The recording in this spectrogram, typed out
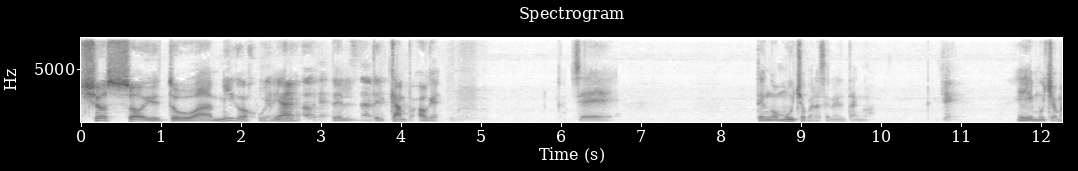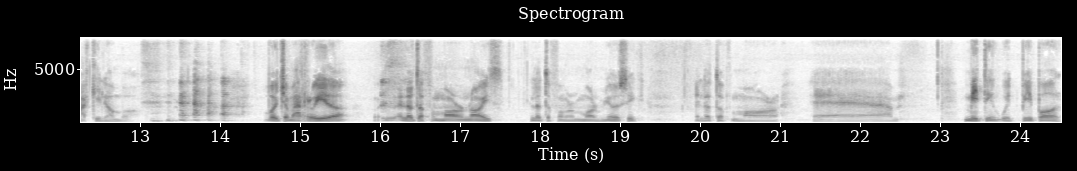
Yo soy tu amigo Julián del, del campo. Ok. Sí. Tengo mucho para hacer en el tango. ¿Qué? Y mucho más quilombo. mucho más ruido. A lot of more noise. A lot of more, music. A lot of more eh, meeting with people.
